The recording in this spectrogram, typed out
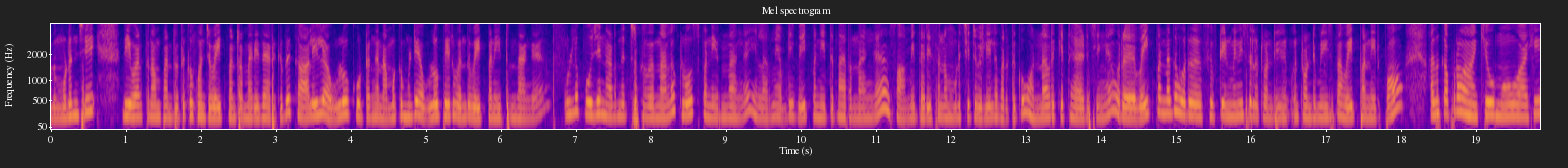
அது முடிஞ்சு தீபார்த்தனம் பண்ணுறதுக்கு கொஞ்சம் வெயிட் பண்ணுற மாதிரி தான் இருக்குது. காலையில் அவ்வளோ கூட்டங்க. நமக்கு முன்னாடி அவ்வளோ பேர் வந்து வெயிட் பண்ணிகிட்டு இருந்தாங்க. உள்ளே பூஜை நடந்துகிட்ருக்கிறதுனால க்ளோஸ் பண்ணியிருந்தாங்க. எல்லாருமே அப்படியே வெயிட் பண்ணிட்டு தான் இருந்தாங்க. சுவாமி தரிசனம் முடிச்சுட்டு வெளியில் வரதுக்கு ஒன் ஹவர் கிட்ட ஆகிடுச்சிங்க ஒரு வெயிட் பண்ணது ஒரு ஃபிஃப்டீன் மினிட்ஸ் இல்லை டுவெண்ட்டி டுவெண்ட்டி டுவெண்ட்டி மினிட்ஸ் தான் வெயிட் பண்ணியிருப்போம். அதுக்கப்புறம் க்யூ மூவ் ஆகி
